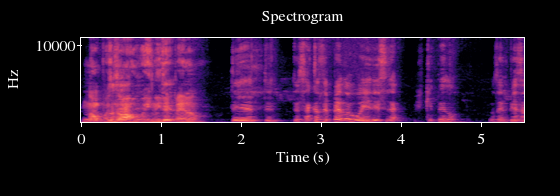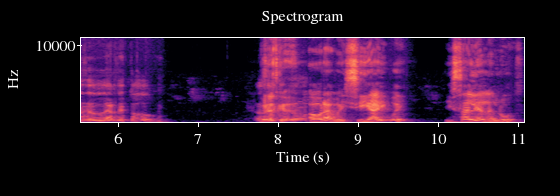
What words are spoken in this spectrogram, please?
No, pues O sea, no, güey, ni de pedo. Te, te, te sacas de pedo, güey, y dices, "Ah, ¿qué pedo? O sea, empiezas a dudar de todo, güey. O Pero sea, es que no- ahora, güey, si hay, güey, y sale a la luz,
